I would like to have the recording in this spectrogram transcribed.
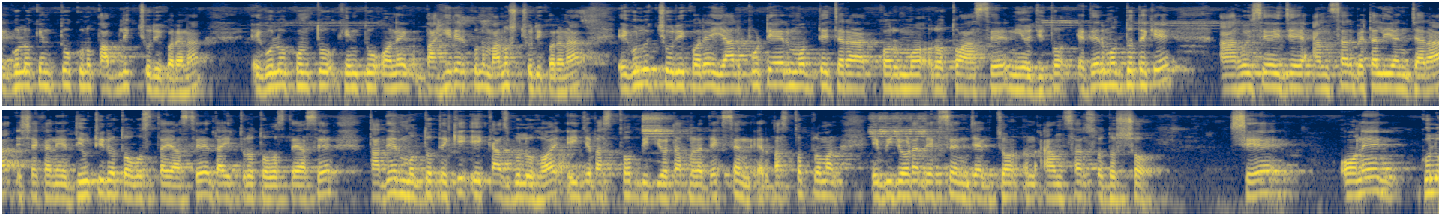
এগুলো কিন্তু কোনো পাবলিক চুরি করে না। এগুলো কিন্তু কিন্তু অনেক বাহিরের কোনো মানুষ চুরি করে না। এগুলো চুরি করে এয়ারপোর্টের মধ্যে যারা কর্মরত আছে, নিয়োজিত, এদের মধ্য থেকে আর হয়েছে এই যে আনসার ব্যাটালিয়ান যারা সেখানে ডিউটিরত অবস্থায় আছে, দায়িত্বরত অবস্থায় আছে, তাদের মধ্য থেকে এই কাজগুলো হয়। এই যে বাস্তব ভিডিওটা আপনারা দেখছেন, এর বাস্তব প্রমাণ, এই ভিডিওটা দেখছেন যে একজন আনসার সদস্য, সে অনেকগুলো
